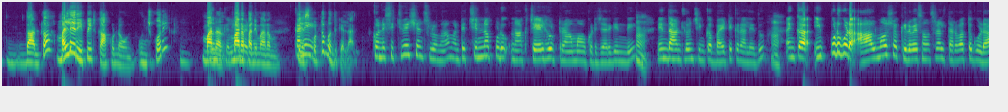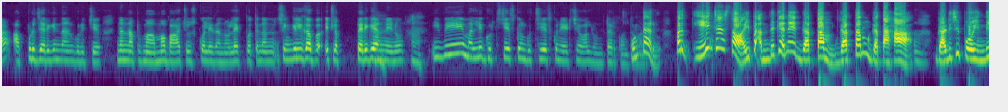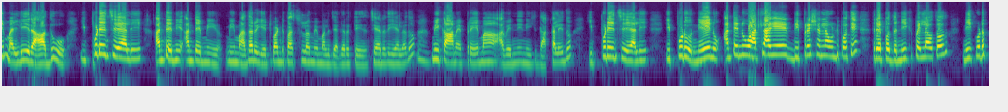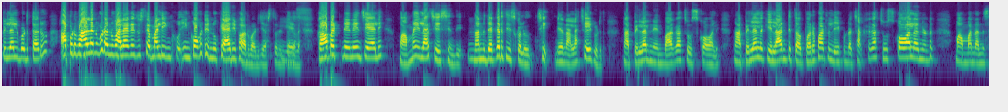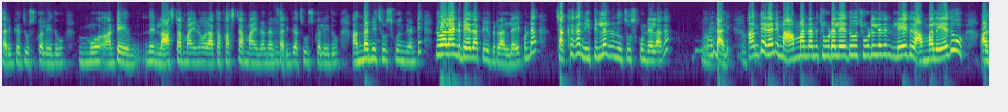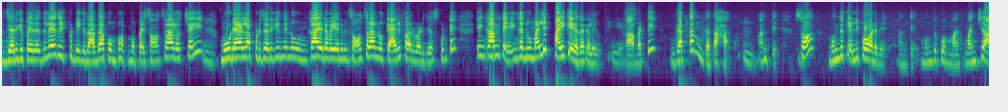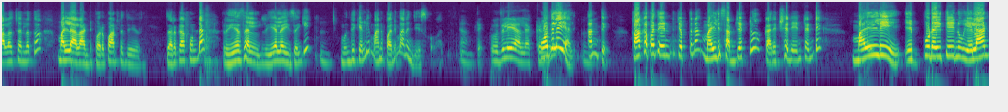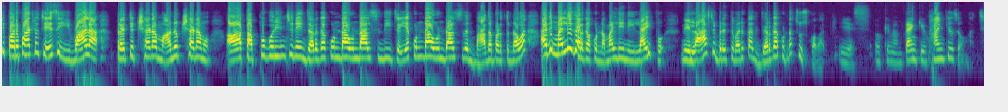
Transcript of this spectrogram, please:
దాంట్లో మళ్ళీ రిపీట్ కాకుండా ఉంచుకొని. మన మన. పని మనం చేసుకుంటూ ముందుకెళ్ళాలి కొన్ని సిచ్యువేషన్స్లో మ్యామ్ అంటే చిన్నప్పుడు నాకు చైల్డ్హుడ్ డ్రామా ఒకటి జరిగింది. నేను దాంట్లోంచి ఇంకా బయటికి రాలేదు. ఇంకా ఇప్పుడు కూడా ఆల్మోస్ట్ ఒక ఇరవై సంవత్సరాల తర్వాత కూడా అప్పుడు జరిగిన దాని గురించి నన్ను అప్పుడు మా అమ్మ బాగా చూసుకోలేదనో లేకపోతే నన్ను సింగిల్గా ఇట్లా పెరిగాను. నేను. ఇవే మళ్ళీ గుర్తు చేసుకొని గుర్తు చేసుకొని ఏడ్చే వాళ్ళు ఉంటారు కొంత ఉంటారు మరి ఏం చేస్తావు అయిపో అందుకనే గతం గతం గత. గడిచిపోయింది మళ్ళీ రాదు ఇప్పుడేం చేయాలి అంటే అంటే మీ మీ మదర్ ఎటువంటి పరిస్థితుల్లో మిమ్మల్ని దగ్గర చేరదీయలేదు. మీకు ఆమె ప్రేమ అవన్నీ నీకు దక్కలేదు. ఇప్పుడేం చేయాలి? ఇప్పుడు నేను అంటే నువ్వు అట్లాగే డిప్రెషన్లో ఉండిపోతే రేపొద్దు నీకు పెళ్ళి అవుతుంది నీకు కూడా పిల్లలు పుడతారు. అప్పుడు వాళ్ళని కూడా నువ్వు అలాగే చూస్తే మళ్ళీ ఇంకో ఇంకొకటి నువ్వు క్యారీ ఫార్వర్డ్ చేస్తుంటావు కదా. కాబట్టి నేనేం చేయాలి? మా అమ్మ ఇలా చేసింది. నన్ను దగ్గర తీసుకోలేదు. ఛీ నేను అలా చేయకూడదు. నా పిల్లల్ని నేను బాగా చూసుకోవాలి. నా పిల్లలకి ఇలాంటి పొరపాట్లు లేకుండా చక్కగా చూసుకోవాలని మా అమ్మ నన్ను సరిగ్గా చూసుకోలేదు. అంటే నేను లాస్ట్ అమ్మాయినో లేకపోతే ఫస్ట్ అమ్మాయినో నన్ను. సరిగ్గా చూసుకోలేదు. అందరినీ చూసుకుంది అంటే నువ్వు అలాంటి భేదాభిప్రాయాలు లేకుండా చక్కగా నీ పిల్లల్ని నువ్వు చూసుకునేలాగా ఉండాలి. అంతేగాని మా అమ్మ నన్ను చూడలేదు చూడలేదని లేదు అమ్మ లేదు అది జరిగిపోయేది లేదు. ఇప్పుడు నీకు దాదాపు ముప్ప- సంవత్సరాలు వచ్చాయి. మూడేళ్ళప్పుడు జరిగింది నువ్వు ఇంకా ఇరవై ఎనిమిది సంవత్సరాలు నువ్వు క్యారీ ఫార్వర్డ్ చేసుకుంటే ఇంకా అంతే. ఇంకా నువ్వు మళ్ళీ పైకి ఎదగలేవు. కాబట్టి గతం గత. అంతే. సో ముందుకు వెళ్ళిపోవడమే అంతే. ముందుకు మంచి ఆలోచనలతో మళ్ళీ అలాంటి పొరపాట్లు జే- జరగకుండా రియజల్ రియలైజ్ అయ్యి. ముందుకెళ్ళి మన పని మనం చేసుకోవాలి. అంతే. వదిలేయాలి వదిలేయాలి. అంతే. కాకపోతే ఏంటి చెప్తున్నా మళ్ళీ సబ్జెక్టు కరెక్షన్ ఏంటంటే మళ్ళీ ఎప్పుడైతే నువ్వు ఎలాంటి పొరపాట్లు చేసి ఇవాళ ప్రతి క్షణం అనుక్షణము ఆ తప్పు గురించి నేను జరగకుండా ఉండాల్సింది చెయ్యకుండా ఉండాల్సిందని బాధపడుతున్నావా? అది మళ్ళీ జరగకుండా మళ్ళీ నీ లైఫ్ నీ లాస్ట్ బ్రెత్ వరకు అది జరగకుండా చూసుకోవాలి. Yes okay ma'am thank you thank you so much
